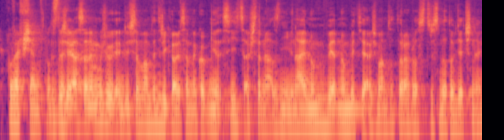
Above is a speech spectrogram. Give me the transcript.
jako ve všem v. Protože já se nemůžu, když jsem vám teď říkal, že jsem jako měsíc a 14 dní na jednom, v jednom bytě a že mám za to radost, že jsem za to vděčný,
